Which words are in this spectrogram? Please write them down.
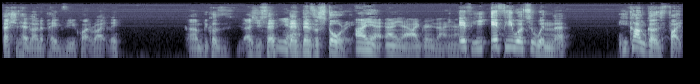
That should headline a pay per view quite rightly, um, because as you said, Yeah. there, there's a story. Oh yeah, uh, yeah, I agree with that. Yeah. If he if he were to win that, he can't go and fight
